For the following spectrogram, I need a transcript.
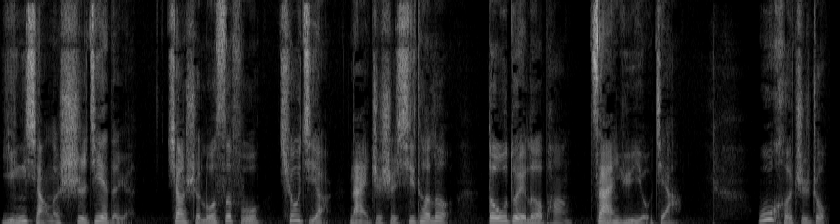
影响了世界的人，像是罗斯福、丘吉尔，乃至是希特勒，都对勒庞赞誉有加。乌合之众，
